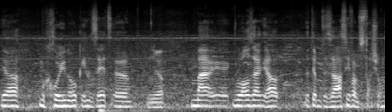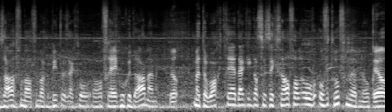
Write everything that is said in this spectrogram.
ja, moet groeien ook enerzijds. eh. ja. maar eh, ik moet wel zeggen, ja, de thematisatie van het station zelf, van dat, van dat gebied, is echt wel, wel vrij goed gedaan. En Ja. met de wachtrij denk ik dat ze zichzelf al over, overtroffen hebben ook. ja,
